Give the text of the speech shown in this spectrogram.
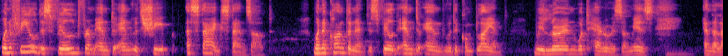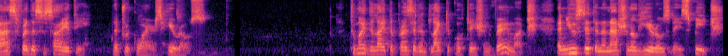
When a field is filled from end to end with sheep, a stag stands out. When a continent is filled end to end with the compliant, we learn what heroism is, and alas for the society that requires heroes. To my delight, the president liked the quotation very much and used it in a National Heroes Day speech.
